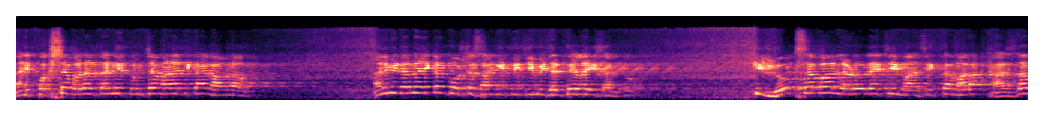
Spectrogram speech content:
आणि पक्ष बदलताना तुमच्या मनाची काय भावना होती? आणि मी त्यांना एकच गोष्ट सांगितली जी मी जनतेलाही सांगतो. की लोकसभा लढवण्याची मानसिकता मला खासदार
